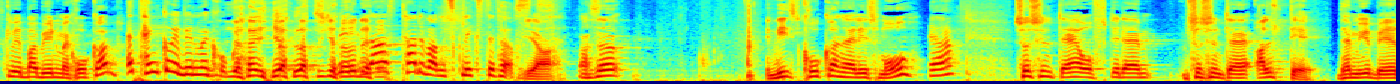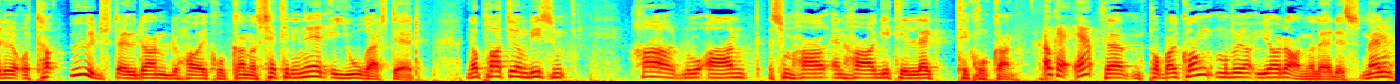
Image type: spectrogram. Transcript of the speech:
Skal vi bare begynne med krukkene? jeg tenker vi begynner med krukkene. Ja, ja, la oss gjøre det. La oss ta det vanskeligste først. Ja, altså Hvis krukkene er litt små, Ja. så syns jeg ofte det så synes jeg alltid det er mye bedre å ta ut staudene du har i krukkene og sette dem ned i jorda et sted. Nå prater vi om de som har noe annet, som har en hage i tillegg til krukkene. Okay, ja. Så på balkong må vi gjøre det annerledes. Men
